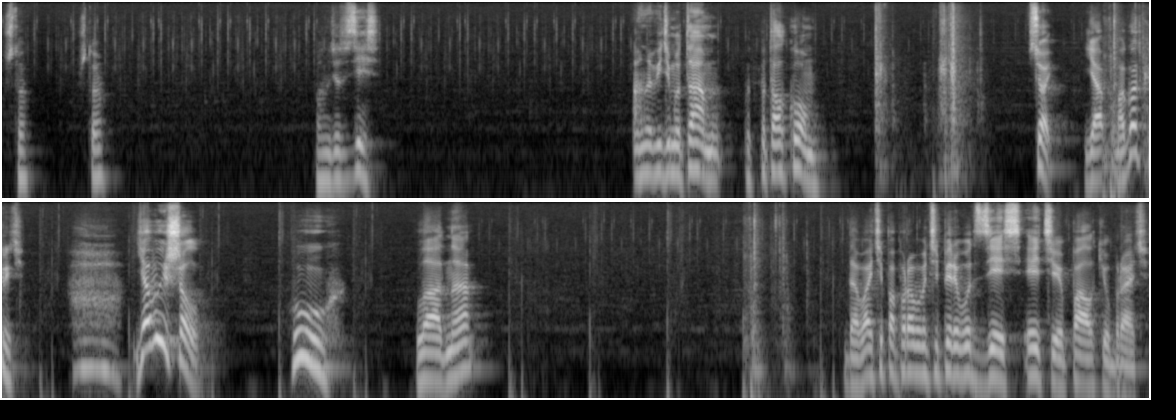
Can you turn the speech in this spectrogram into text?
Что? Что? Он идет здесь. Оно, видимо, там, под потолком. Все, я могу открыть? Я вышел! Ух. Ладно. Давайте попробуем теперь вот здесь эти палки убрать.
